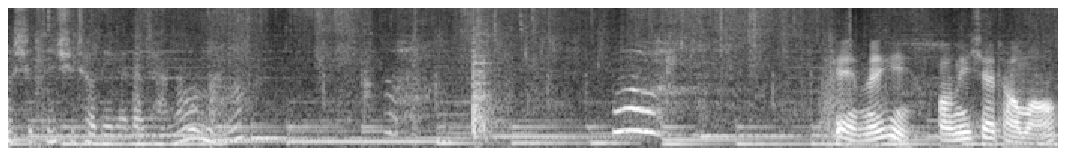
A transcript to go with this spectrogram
င်ရှူထောက်လေးပဲလုပ်တာနော်မနော်ကဲမဲခင်ပေါင်လေးရှက်ထောင်ပါအောင်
